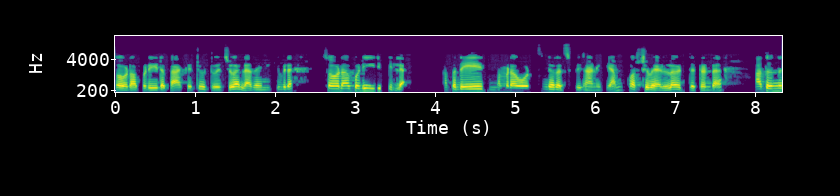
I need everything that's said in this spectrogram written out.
സോഡാപ്പൊടിയുടെ പാക്കറ്റ് ഇട്ട് വെച്ചു. അല്ലാതെ എനിക്കിവിടെ സോഡാപ്പൊടി ഇരിപ്പില്ല. അപ്പോൾ ദേ നമ്മുടെ ഓട്സിന്റെ റെസിപ്പി കാണിക്കാം. കുറച്ച് വെള്ളം എടുത്തിട്ടുണ്ട്. അതൊന്ന്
